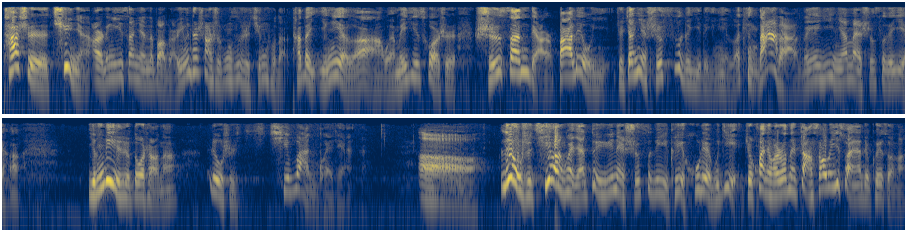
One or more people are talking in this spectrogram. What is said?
它是去年二零一三年的报表，因为它上市公司是清楚的，它的营业额啊，我要没记错是十三点八六亿，就将近十四个亿的营业额，挺大的，等于一年卖十四个亿哈。盈利是多少呢？六十七万块钱。啊，六十七万块钱对于那十四个亿可以忽略不计，就换句话说，那账稍微一算一下就亏损了。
